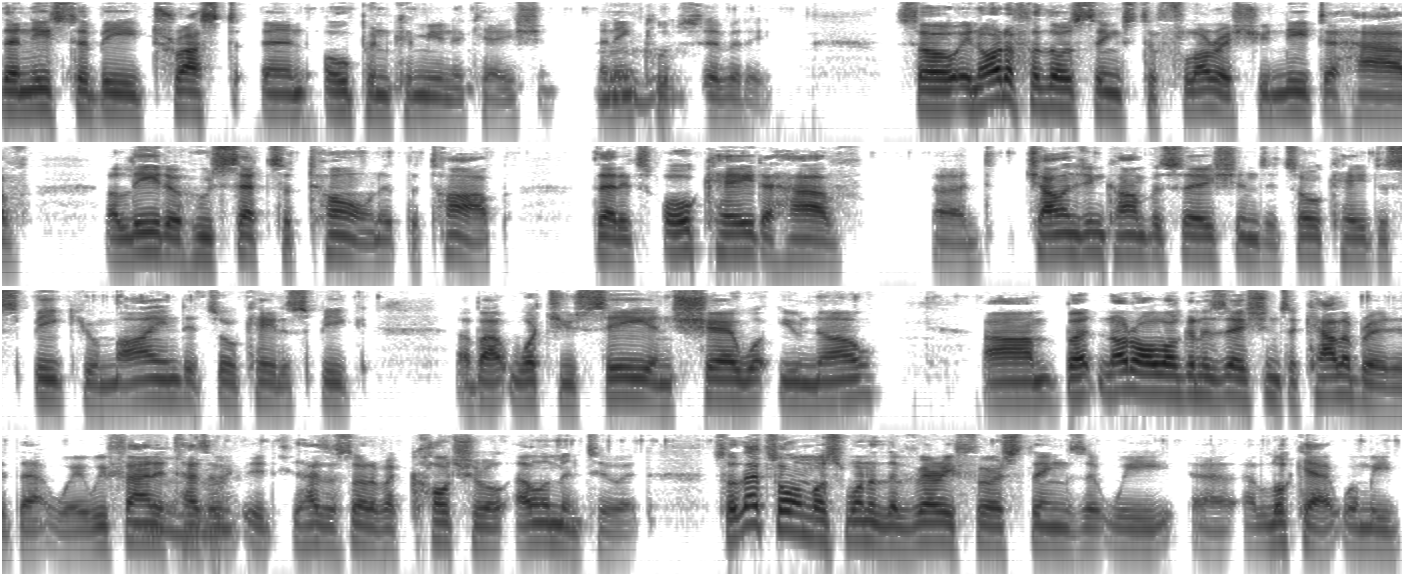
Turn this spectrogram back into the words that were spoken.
there needs to be trust and open communication and mm-hmm. inclusivity. So, in order for those things to flourish, you need to have a leader who sets a tone at the top that it's okay to have uh, challenging conversations. It's okay to speak your mind. It's okay to speak about what you see and share what you know. Um, but not all organizations are calibrated that way. We found it has a mm-hmm. it has a sort of a cultural element to it. So that's almost one of the very first things that we uh, look at when we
